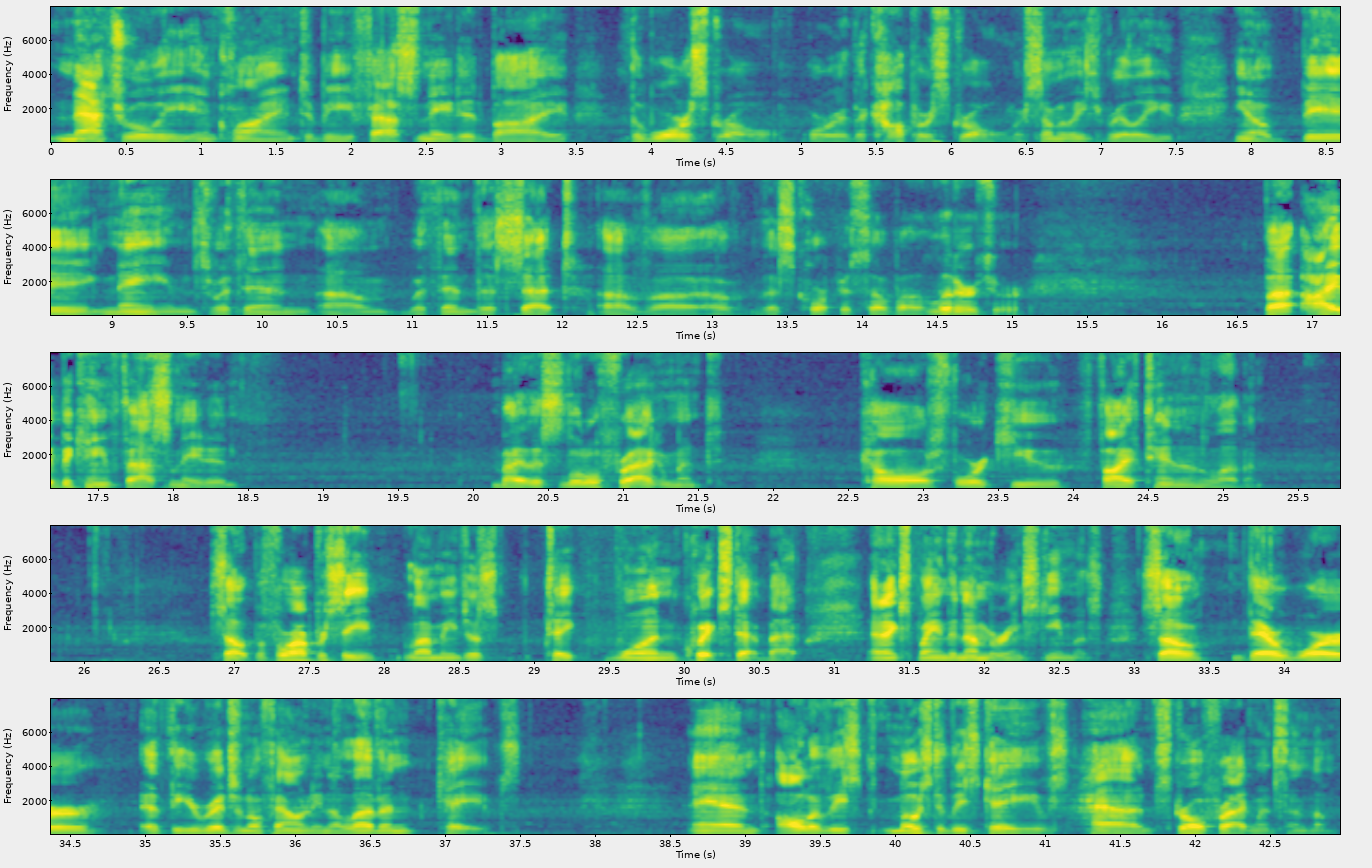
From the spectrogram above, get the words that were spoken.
naturally inclined to be fascinated by the War Scroll or the Copper Scroll or some of these really, you know, big names within um, within this set of, uh, of this corpus of uh, literature. But I became fascinated by this little fragment called 4Q 510 and 11. So before I proceed, let me just take one quick step back and explain the numbering schemas. So there were at the original founding 11 caves. And all of these, most of these caves had scroll fragments in them.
